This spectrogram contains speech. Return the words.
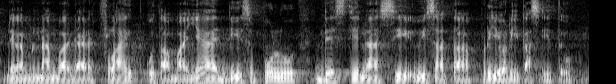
dengan menambah direct flight utamanya di 10 destinasi wisata prioritas itu.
